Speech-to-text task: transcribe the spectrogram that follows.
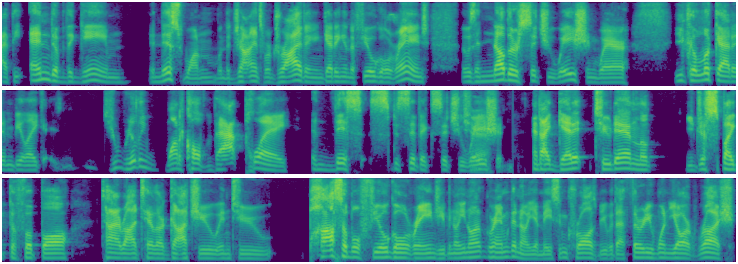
at the end of the game in this one, when the Giants were driving and getting in the field goal range, there was another situation where you could look at it and be like, do you really want to call that play in this specific situation? Sure. And I get it too, Dan. Look, you just spiked the football. Tyrod Taylor got you into possible field goal range, even though you know Graham Gano, Mason Crosby with that 31 yard rush.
